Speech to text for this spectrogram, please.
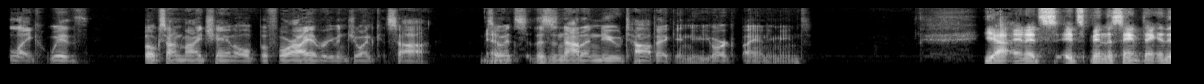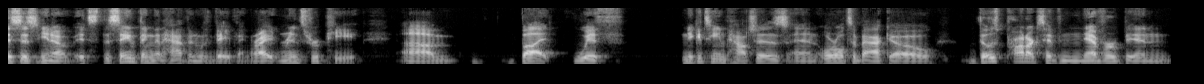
like with folks on my channel before I ever even joined CASAA. Yeah. So it's this is not a new topic in New York by any means. Yeah, and it's it's been the same thing, and this is you know it's the same thing that happened with vaping, right? Rinse, repeat. Um, but with nicotine pouches and oral tobacco, those products have never been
